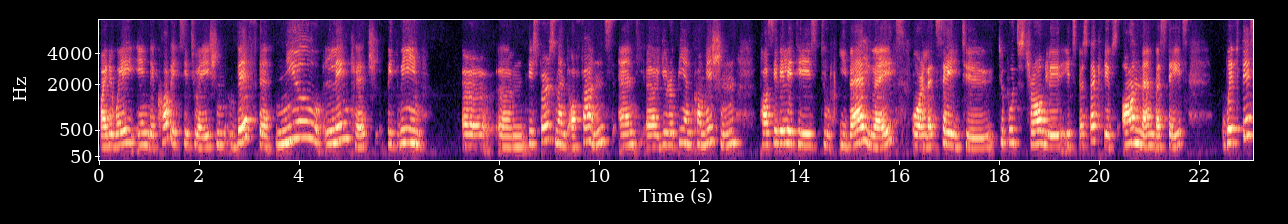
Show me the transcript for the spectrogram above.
by the way, in the COVID situation, with the new linkage between uh, um, disbursement of funds and uh, European Commission possibilities to evaluate or let's say to, to put strongly its perspectives on member states. With this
